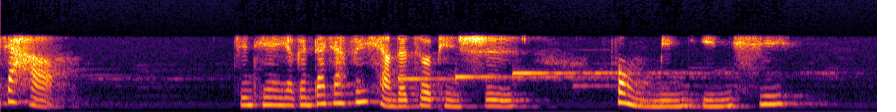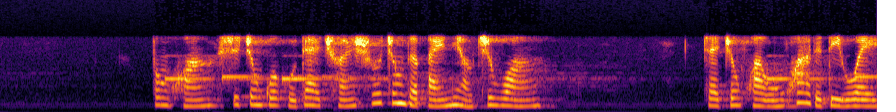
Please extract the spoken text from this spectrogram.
家好，今天要跟大家分享的作品是《凤鸣银溪》。凤凰是中国古代传说中的百鸟之王，在中华文化的地位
